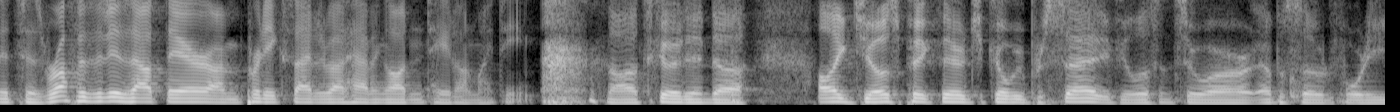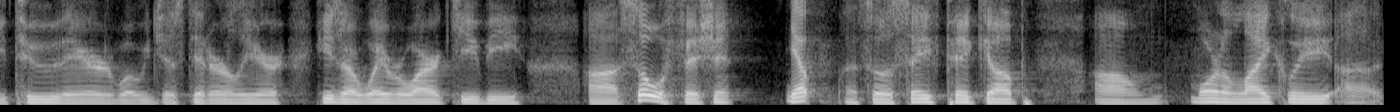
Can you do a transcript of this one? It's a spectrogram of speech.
it's as rough as it is out there, I'm pretty excited about having Auden Tate on my team. No, that's good. And uh, I like Joe's pick there, Jacoby Brissett. If you listen to our episode 42 there, what we just did earlier, he's our waiver wire QB. Uh, so efficient. yep. And so a safe pickup. Um, more than likely, uh,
